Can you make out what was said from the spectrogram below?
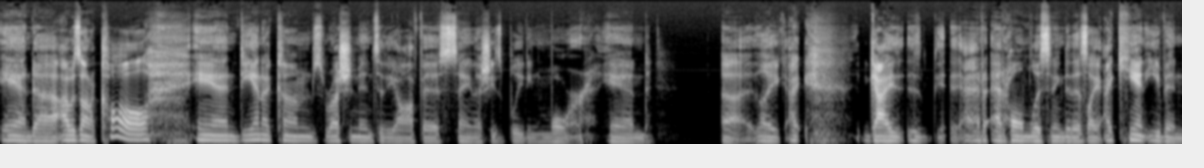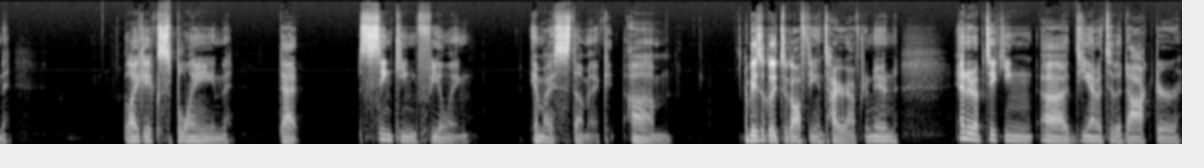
And uh, I was on a call, and Deanna comes rushing into the office saying that she's bleeding more. And uh, like I, guys at, at home listening to this, like I can't even like explain that sinking feeling in my stomach. Um, I basically took off the entire afternoon. Ended up taking uh, Deanna to the doctor,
